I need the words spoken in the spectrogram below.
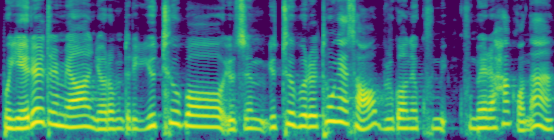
뭐 예를 들면 여러분들이 유튜버 요즘 유튜브를 통해서 물건을 구매, 구매 를 하거나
